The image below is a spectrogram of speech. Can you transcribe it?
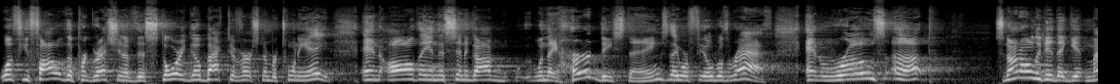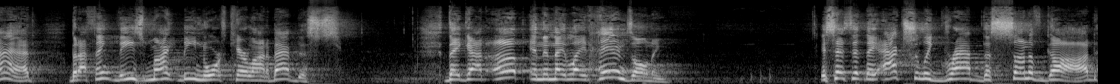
Well, if you follow the progression of this story, go back to verse number 28. And all they in the synagogue, when they heard these things, they were filled with wrath and rose up. So not only did they get mad, but I think these might be North Carolina Baptists. They got up and then they laid hands on him. It says that they actually grabbed the Son of God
